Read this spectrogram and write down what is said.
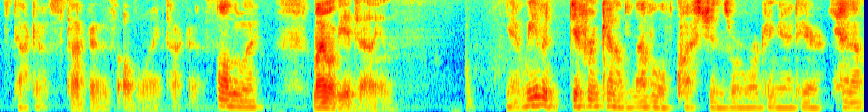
It's tacos. It's tacos all the way. Tacos. All the way. Mine would be Italian. Yeah, we have a different kind of level of questions we're working at here. You know.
